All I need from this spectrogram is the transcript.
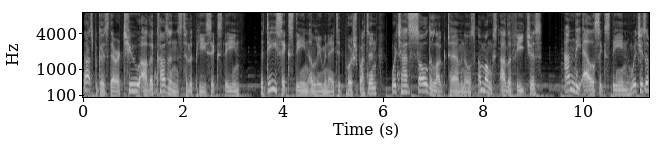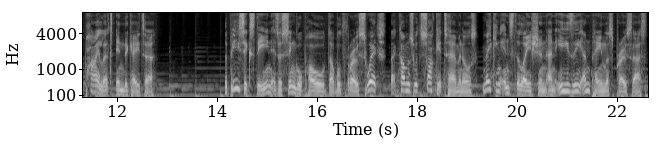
that's because there are two other cousins to the P16. The D16 Illuminated Push Button, which has solder lug terminals amongst other features, and the L16, which is a pilot indicator. The P16 is a single pole double throw switch that comes with socket terminals, making installation an easy and painless process.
